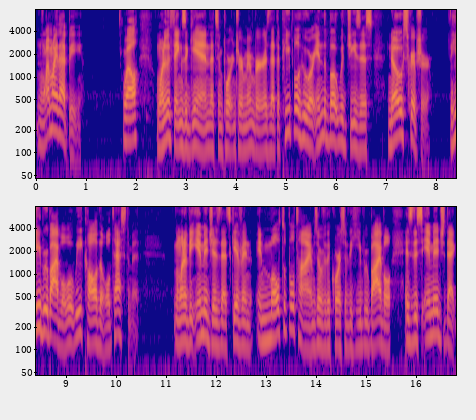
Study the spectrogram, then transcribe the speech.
Why might that be? Well, one of the things, again, that's important to remember is that the people who are in the boat with Jesus know Scripture, the Hebrew Bible, what we call the Old Testament one of the images that's given in multiple times over the course of the Hebrew Bible is this image that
